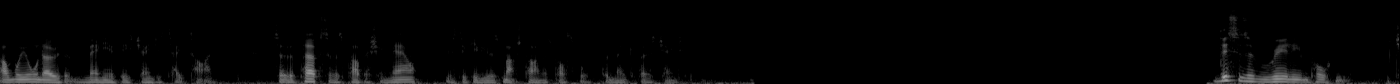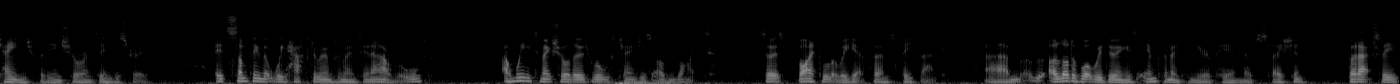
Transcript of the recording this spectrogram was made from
And we all know that many of these changes take time. So the purpose of us publishing now is to give you as much time as possible to make those changes. This is a really important change for the insurance industry. It's something that we have to implement in our rules, and we need to make sure those rules changes are right. So it's vital that we get firms' feedback. Um, a lot of what we're doing is implementing European legislation, but actually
